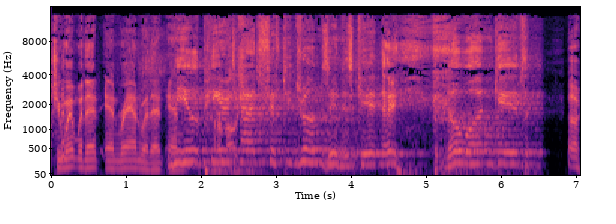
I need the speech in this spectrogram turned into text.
She went with it and ran with it. And Neil Peart promotion. had 50 drums in his kit, but no one gives. A-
